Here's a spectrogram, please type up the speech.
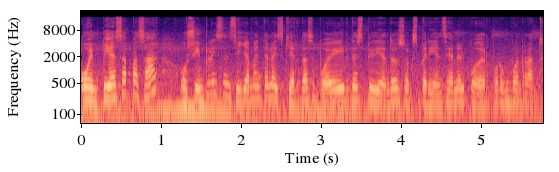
o empieza a pasar, o simple y sencillamente la izquierda se puede ir despidiendo de su experiencia en el poder por un buen rato.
